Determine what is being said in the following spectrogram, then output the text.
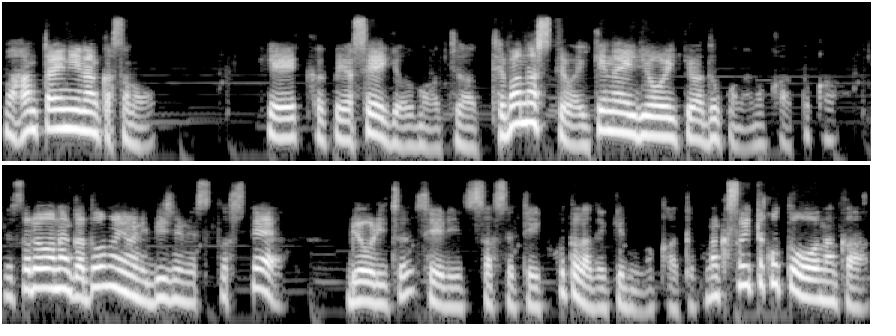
まあ、反対になんかその計画や制御をじゃ手放してはいけない領域はどこなのかとか、でそれをなんかどのようにビジネスとして両立、成立させていくことができるのかとか、なんかそういったことをなんか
